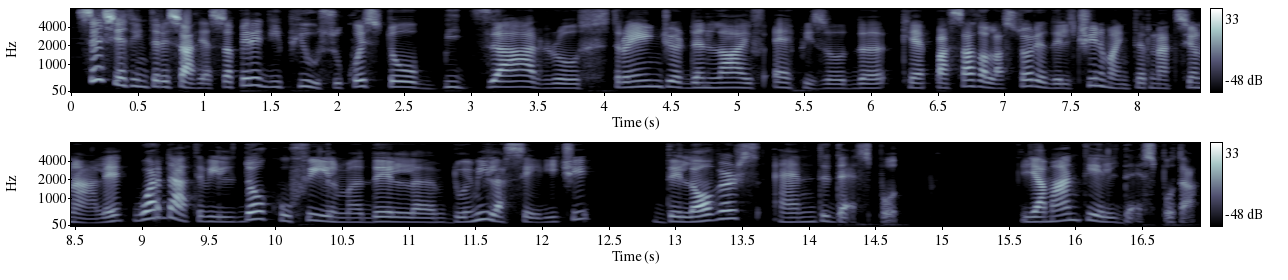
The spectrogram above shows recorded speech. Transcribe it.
Se siete interessati a sapere di più su questo bizzarro Stranger Than Life episode che è passato alla storia del cinema internazionale, guardatevi il docufilm del 2016 The Lovers and the Despot gli amanti e il despota.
